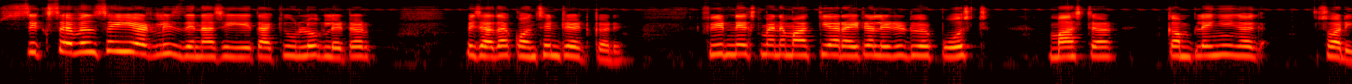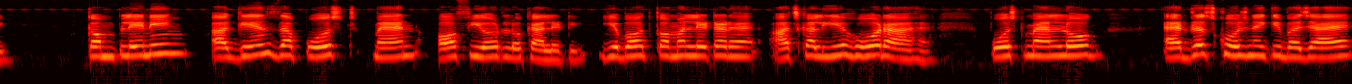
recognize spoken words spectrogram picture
सिक्स सेवन से ही एटलीस्ट देना चाहिए, ताकि उन लोग लेटर पे ज़्यादा कॉन्सेंट्रेट करें। फिर नेक्स्ट मैंने मार्क किया writer a to your post master complaining sorry complaining against the post man of your locality ये बहुत कॉमन लेटर है। आजकल ये हो रहा है। पोस्टमैन लोग एड्रेस खोजने की बजाय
